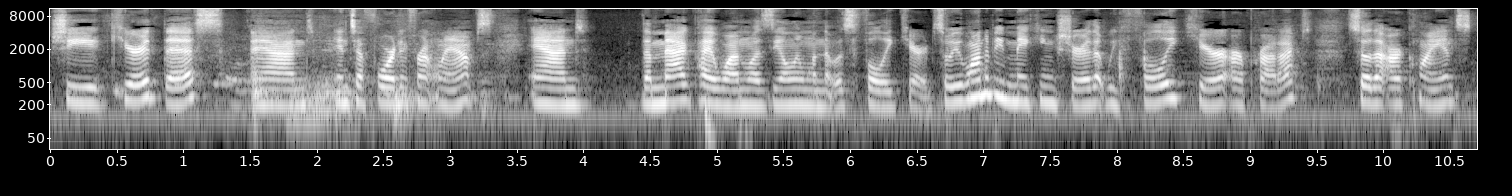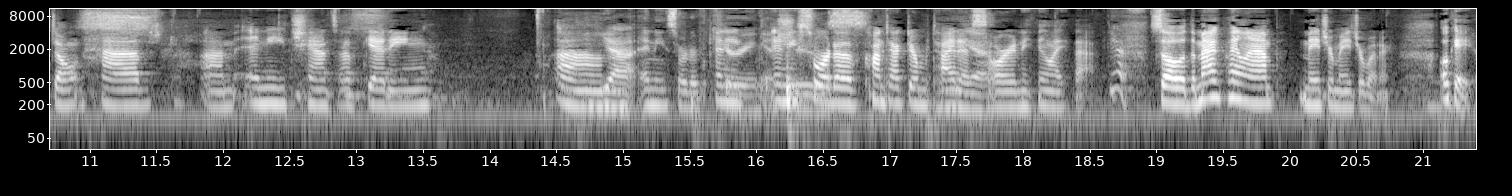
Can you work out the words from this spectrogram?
She cured this and into four different lamps and the magpie one was the only one that was fully cured. So we want to be making sure that we fully cure our product so that our clients don't have um, any chance of getting yeah, any sort of any, curing any sort of contact dermatitis Yeah. or anything like that. Yeah. So the Magpie lamp, major, major winner. Okay,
